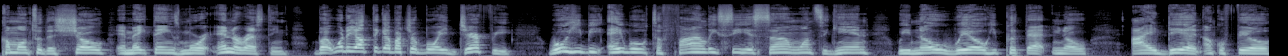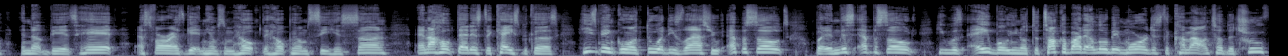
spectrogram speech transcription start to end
come onto the show and make things more interesting. But what do y'all think about your boy Jeffrey? Will he be able to finally see his son once again? We know Will, he put that, you know, idea in Uncle Phil in Aunt Viv's head as far as getting him some help to help him see his son. And I hope that is the case because he's been going through it these last few episodes. But in this episode, he was able, you know, to talk about it a little bit more, just to come out and tell the truth.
